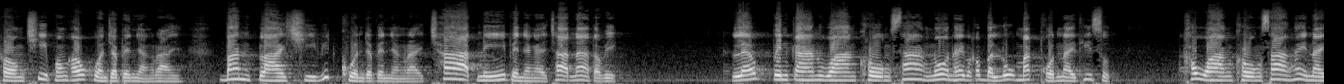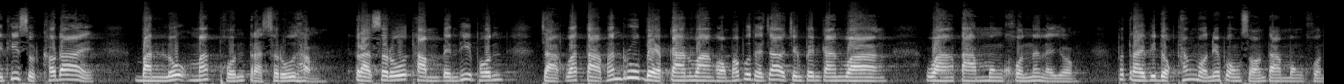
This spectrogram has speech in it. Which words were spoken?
ครองชีพของเขาควรจะเป็นอย่างไร บ้านปลายชีวิตควรจะเป็นอย่างไร ชาตินี้เป็นยังไงชาติหน้าตะวิก แล้วเป็นการวางโครงสร้างโน่นให้เขาบรรลุมรรคผลในที่สุดเขาวางโครงสร้างให้ในที่สุดเขาได้ บรรลุมรรคผลตรัสรู้ธรรม ตรัสรู้ธรรมเป็นที่พ้นจากวัฏฏะพันรูปแบบการวางของพระพุทธเจ้าจึงเป็นการวางวางตามมงคลนั่นแหละโยมพระไตรปิฎกทั้งหมดเนี่ยพระองค์สอนตามมงคล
